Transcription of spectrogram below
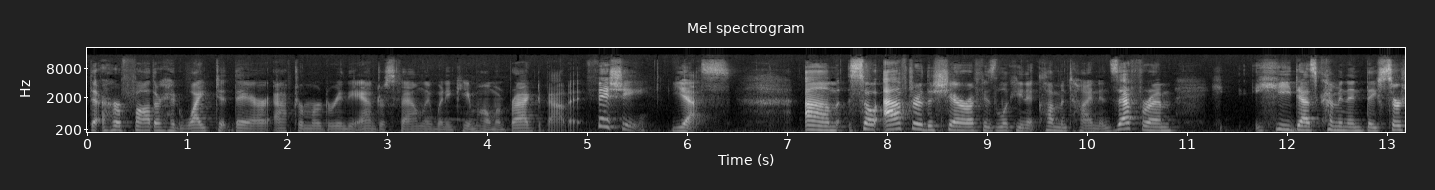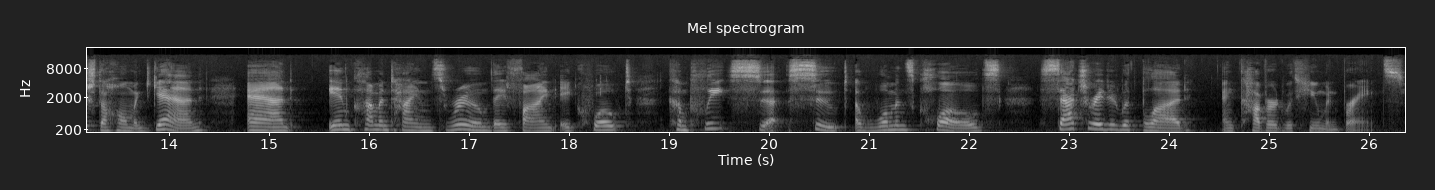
that her father had wiped it there after murdering the andrus family when he came home and bragged about it Fishy. Yes. Um, so after the sheriff is looking at Clementine and Zephyrin, he, he does come in and they search the home again. And in Clementine's room, they find a quote, complete su- suit of woman's clothes, saturated with blood and covered with human brains.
